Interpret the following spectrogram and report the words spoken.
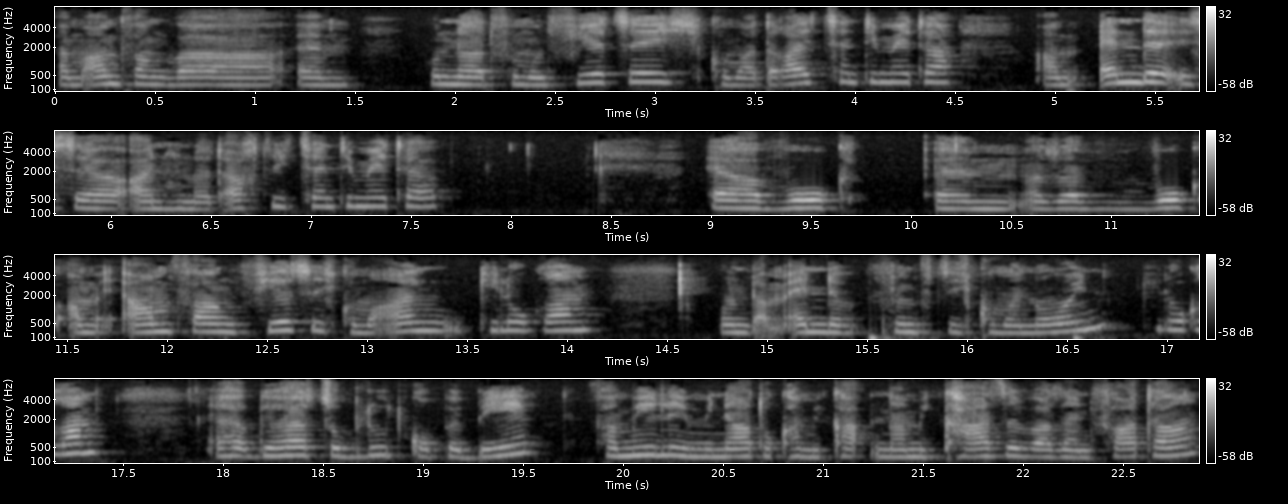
Am Anfang war ähm, 145,3 cm am Ende ist er 180 cm. Er wog, ähm, also er wog am Anfang 40,1 Kilogramm und am Ende 50,9 Kilogramm. Er gehört zur Blutgruppe B. Familie Minato Namikaze war sein Vater.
